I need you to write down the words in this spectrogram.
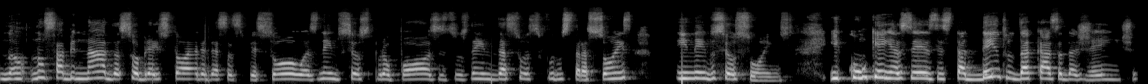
não, não, sabe nada sobre a história dessas pessoas, nem dos seus propósitos, nem das suas frustrações, e nem dos seus sonhos. E com quem às vezes está dentro da casa da gente,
